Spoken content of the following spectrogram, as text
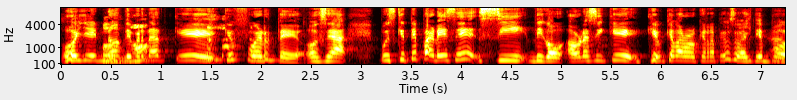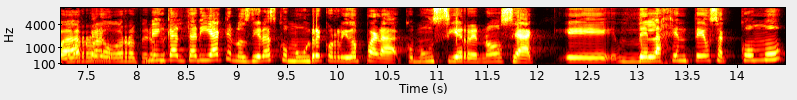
Oye, no, de verdad que qué fuerte. O sea, pues, ¿qué te parece si, digo, ahora sí que, qué, qué qué rápido se va el tiempo, ¿verdad? Pero, me encantaría que nos dieras como un recorrido para, como un cierre, ¿no? O sea, eh, de la gente, o sea, cómo,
